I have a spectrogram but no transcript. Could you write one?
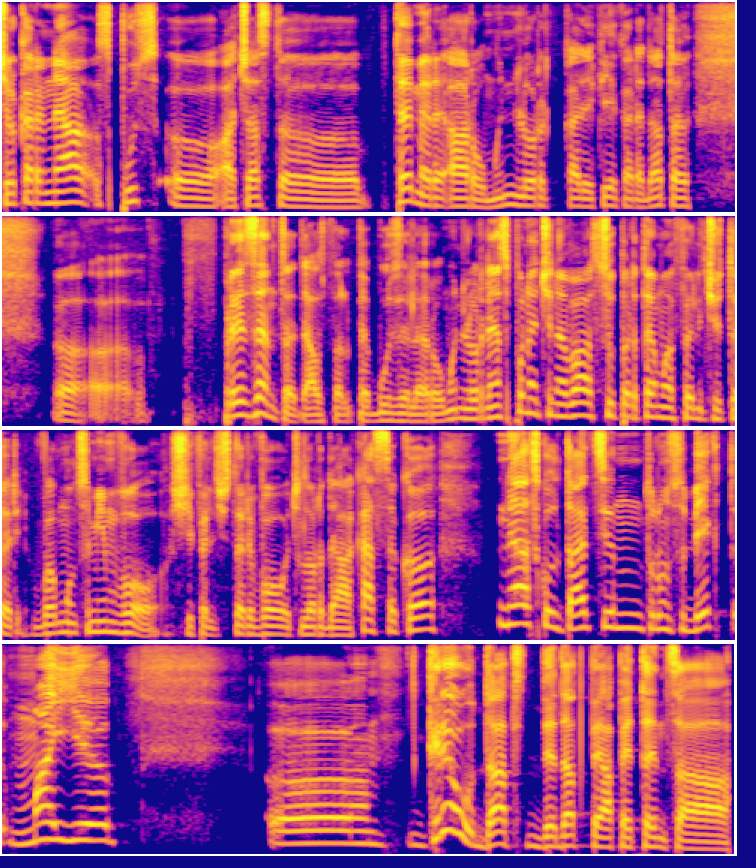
cel care ne-a spus uh, această temere a românilor, ca de fiecare dată uh, prezentă de altfel pe buzele românilor. Ne spune cineva, super temă, felicitări. Vă mulțumim vouă și felicitări vouă celor de acasă că ne ascultați într-un subiect mai uh, Uh, greu dat de dat pe apetența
